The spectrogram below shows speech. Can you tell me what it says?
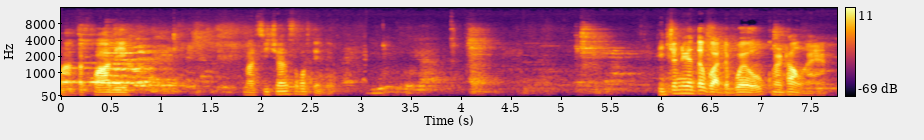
မှတခွားလေးမှာ Sichuan sauce တင်တယ်ဒီကျန်ရရဲ့တုပ်ကတပွဲကို9500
